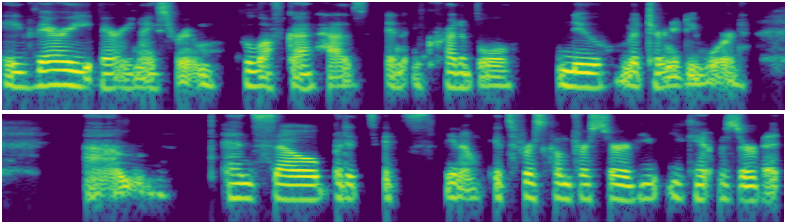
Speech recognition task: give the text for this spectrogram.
a very, very nice room. Bulovka has an incredible new maternity ward. Um, and so, but it's, it's, you know, it's first come, first serve. You, you can't reserve it.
